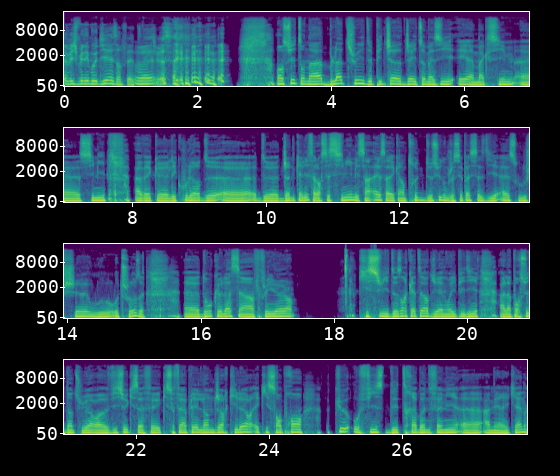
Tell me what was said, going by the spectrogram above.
Mais je mets des mots dièses en fait. Ouais. Tu vois, c'est- Ensuite, on a Blood Tree de Peter J. Tomasi et euh, Maxime euh, Simi avec euh, les couleurs de, euh, de John Callis. Alors, c'est Simi, mais c'est un S avec un truc dessus, donc je sais pas si ça se dit S ou Ch ou autre chose. Donc là, c'est un thriller qui suit deux enquêteurs du NYPD à la poursuite d'un tueur euh, vicieux qui, fait, qui se fait appeler Langer Killer et qui s'en prend que au fils des très bonnes familles euh, américaines.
